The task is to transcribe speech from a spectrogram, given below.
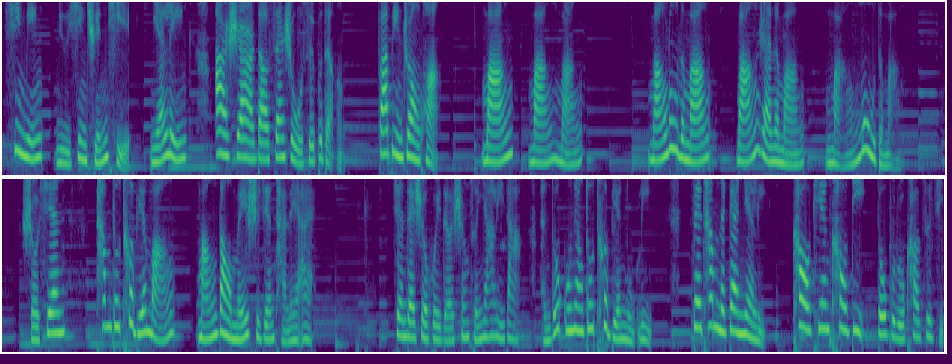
姓名女性群体，年龄二十二到三十五岁不等，发病状况忙忙忙，忙碌的忙，茫然的忙，盲目的忙。首先，他们都特别忙，忙到没时间谈恋爱。现代社会的生存压力大，很多姑娘都特别努力，在他们的概念里，靠天靠地都不如靠自己。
